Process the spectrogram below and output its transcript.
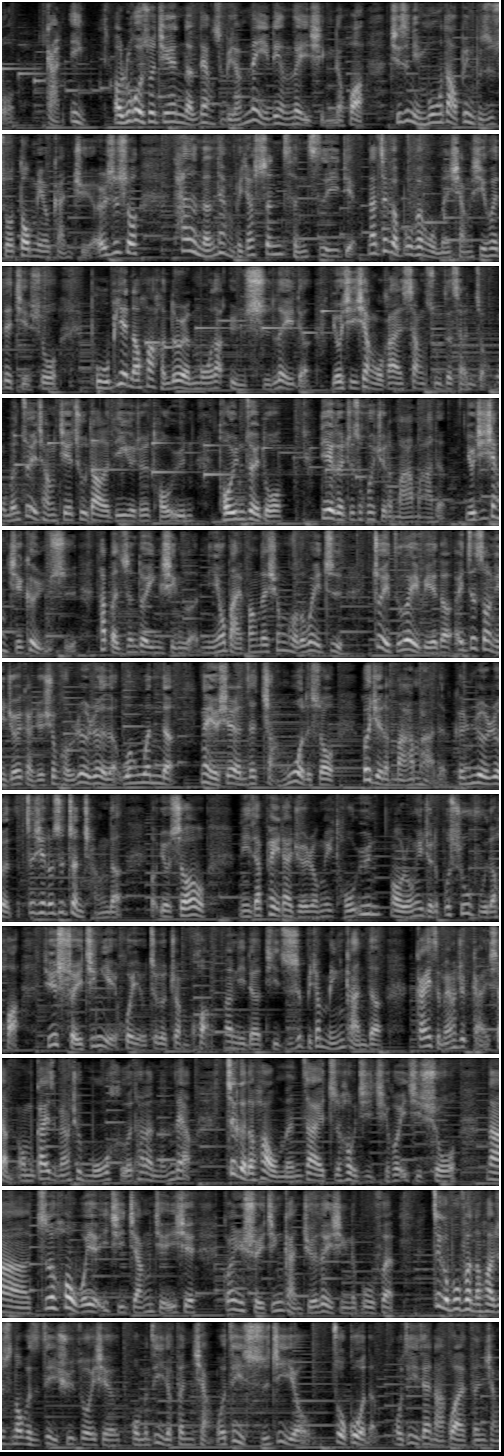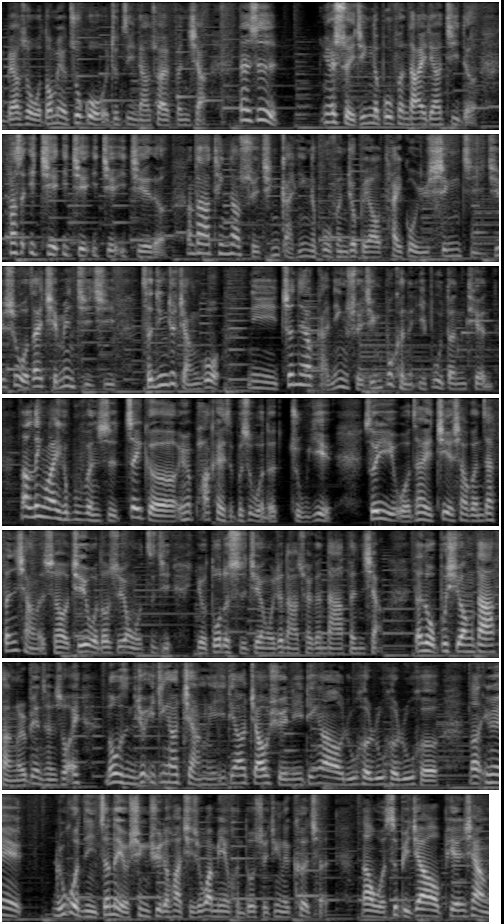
感应哦。如果说今天能量是比较内敛类型的话，其实你摸到并不是说都没有感觉，而是说它的能量比较深层次一点。那这个部分我们详细会再解说。普遍的话，很多人摸到陨石类的，尤其像我刚才上述这三种，我们最常接触到的第一个就是头晕，头晕最多。第二个就是会觉得麻麻的，尤其像杰克陨石，它本身对应心轮，你又摆放在胸口的位置，坠子类别的，哎，这时候你就会感觉胸口热热的、温温的。那有些人在掌握的时候会觉得麻麻的、跟热热的，这些都是正常的。有时候你在佩戴觉得容易头晕哦，容易觉得不舒服的话，其实水晶也会有这个状况。那你的体质是比较敏感的，该怎么样去改善？我们该怎么样去磨合它的能量？这个的话，我们在之后几期会一起说。那之后我也一起讲解一些关于水晶感觉类型的部分。这个部分的话，就是 Novus 自己去做一些我们自己的分享，我自己实际有做过的，我自己再拿过来分享。不要说我都没有做过，我就自己拿出来分享。但是因为水晶的部分，大家一定要记得，它是一阶一阶一阶一阶的。那大家听到水晶感应的部分，就不要太过于心急。其实我在前面几期曾经就讲过，你真的要感应水晶，不可能一步登天。那另外一个部分是这个，因为 Podcast 不是我的主业，所以我在介绍跟在分享的时候，其实我都是用我自己有多的时间，我就拿出来跟大家分享。但是我不希望大家反而变成说，哎，Nose 你就一定要讲，你一定要教学，你一定要如何如何如何。那因为如果你真的有兴趣的话，其实外面有很多水晶的课程。那我是比较偏向，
